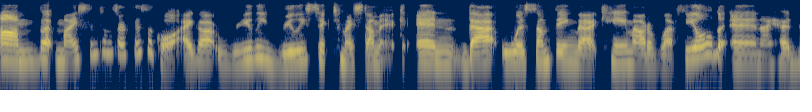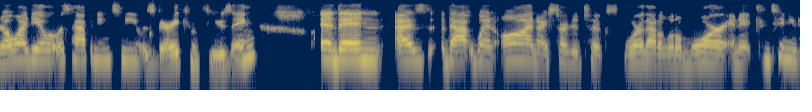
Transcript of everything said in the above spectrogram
um, but my symptoms are physical i got really really sick to my stomach and that was something that came out of left field and i had no idea what was happening to me it was very confusing and then as that went on i started to explore that a little more and it continued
